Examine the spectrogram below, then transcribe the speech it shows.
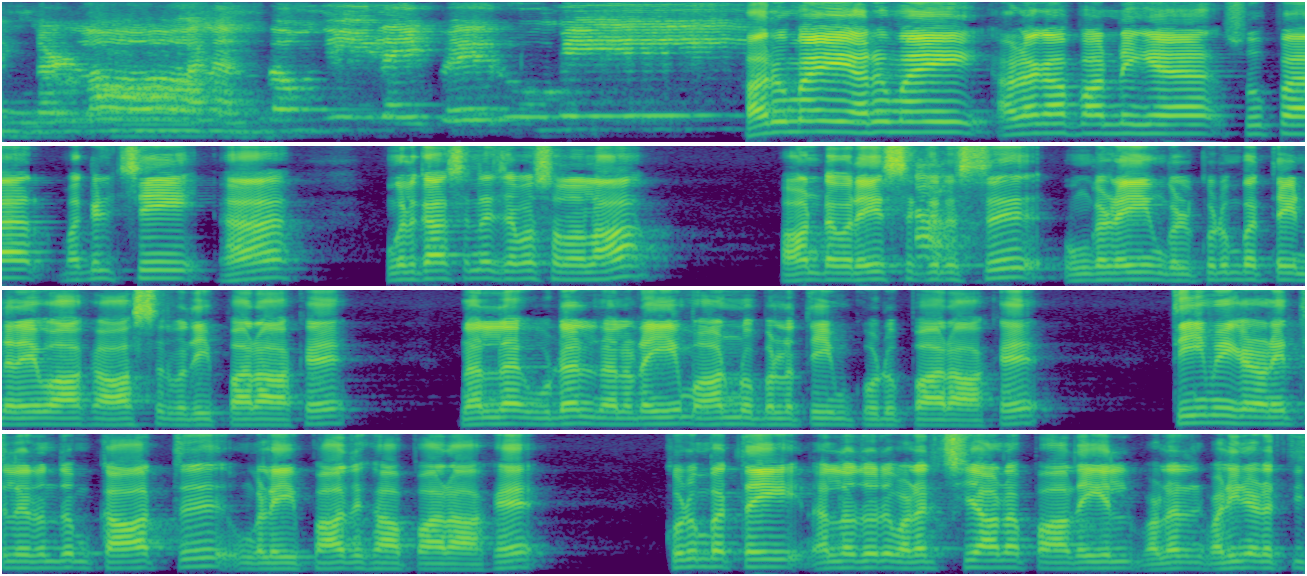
எங்கள் ஆனந்தம் நிலை பெறுமே அருமை அருமை. அழகா பாடினீங்க. சூப்பர். மகிழ்ச்சி. ஆ? உங்களுக்காக சின்ன ஜெபம் சொல்லலாம். ஆண்டவர் இயேசு கிறிஸ்து உங்களை உங்கள் குடும்பத்தை நிறைவாக ஆசிர்வதிப்பாராக. நல்ல உடல் நலனையும் ஆன்ம பலத்தையும் கொடுப்பாராக. தீமைகள் அனைத்திலிருந்தும் காத்து உங்களை பாதுகாப்பாராக. குடும்பத்தை நல்லதொரு வளர்ச்சியான பாதையில் வளர் வழிநடத்தி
